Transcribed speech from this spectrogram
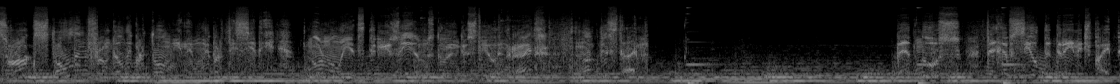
This rock stolen from the Libertonian in Liberty City. Normally it's the museums doing the stealing, right? Not this time. Bad news. They have sealed the drainage pipe.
